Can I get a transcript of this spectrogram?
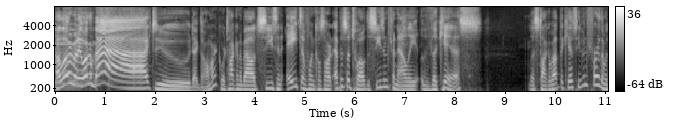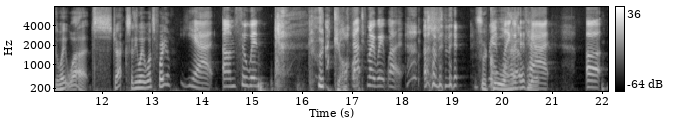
Hello, everybody. Welcome back to Deck the Hallmark. We're talking about season eight of When Calls the Heart, episode 12, the season finale, The Kiss. Let's talk about the kiss even further with the wait what. Jax, any wait what's for you? Yeah. Um. So when Good God, that's my wait, what? Um, the- it's a Bran cool playing hat. with his flip. hat. Uh,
